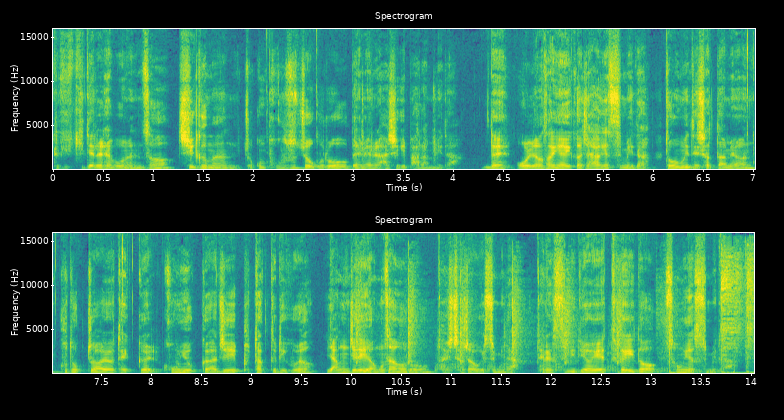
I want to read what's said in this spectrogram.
이렇게 기대를 해보면서 지금은 조금 보수적으로 매매를 하시기 바랍니다. 네, 오늘 영상 여기까지 하겠습니다. 도움이 되셨다면 구독, 좋아요, 댓글, 공유까지 부탁드리고요. 양질의 영상으로 다시 찾아오겠습니다. 테렉스 미디어의 트레이더 송이었습니다.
